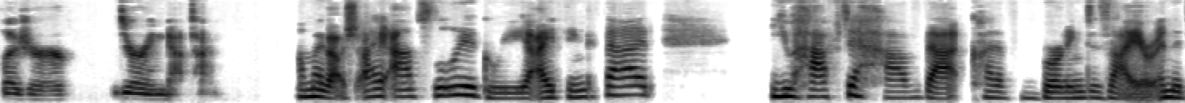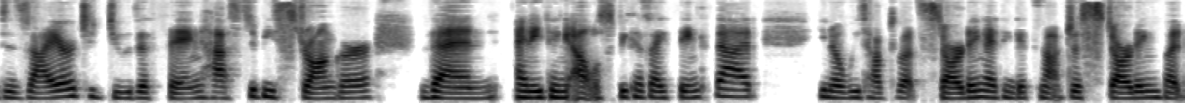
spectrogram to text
pleasure during that time. Oh my gosh, I absolutely agree. I think that you have to have that kind of burning desire and the desire to do the thing has to be stronger than anything else because I think that you know we talked about starting I think it's not just starting but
